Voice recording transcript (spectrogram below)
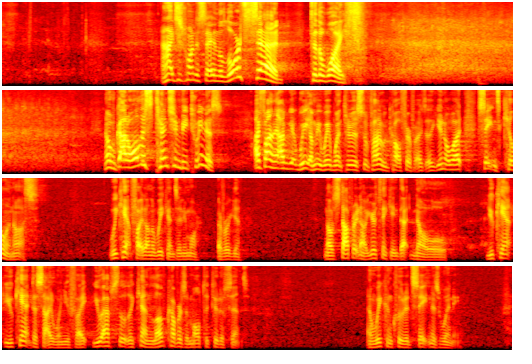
And I just wanted to say, and the Lord said to the wife, Now we've got all this tension between us. I finally, I, we, I mean, we went through this, and finally we called fair. I said, you know what? Satan's killing us. We can't fight on the weekends anymore, ever again. No, stop right now. You're thinking that, no, you can't, you can't decide when you fight. You absolutely can. Love covers a multitude of sins. And we concluded Satan is winning.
